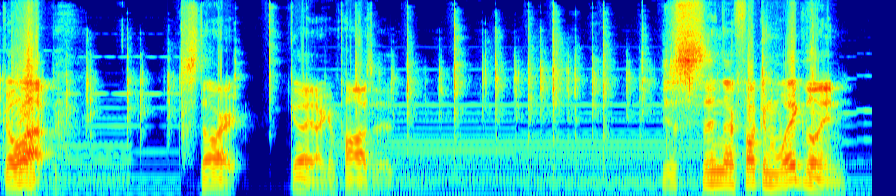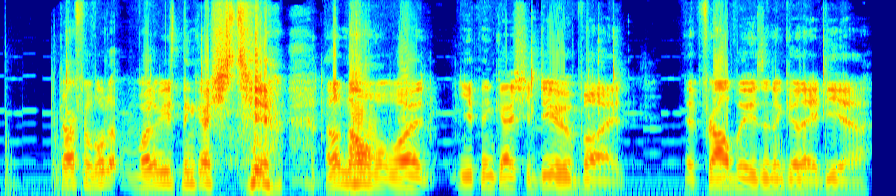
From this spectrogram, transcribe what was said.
Go up. Start. Good. I can pause it. Just sitting there fucking wiggling. Garfield, what, what do you think I should do? I don't know what you think I should do, but it probably isn't a good idea.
